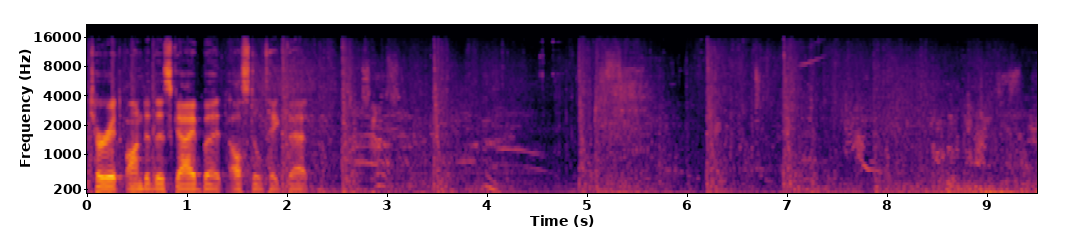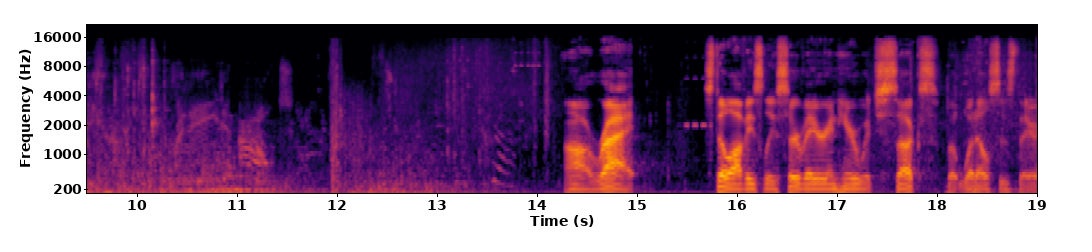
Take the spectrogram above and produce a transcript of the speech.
turret onto this guy, but I'll still take that. Alright. Still obviously a surveyor in here, which sucks, but what else is there?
